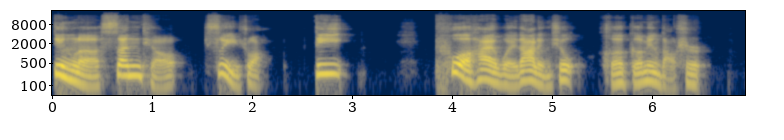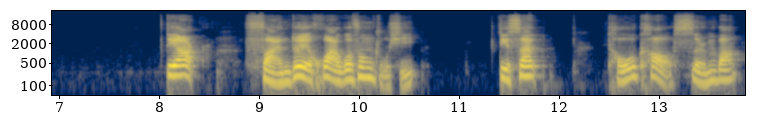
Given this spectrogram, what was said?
定了三条罪状。第一，迫害伟大领袖和革命导师。第二，反对华国锋主席。第三，投靠四人帮。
